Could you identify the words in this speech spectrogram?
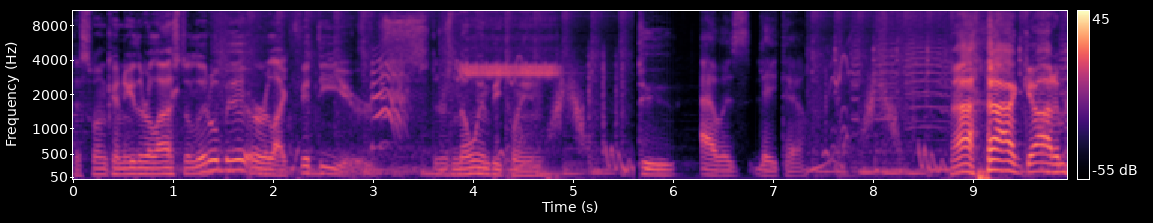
This one can either last a little bit or like 50 years. There's no in between. Two hours later. Ah, got him.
